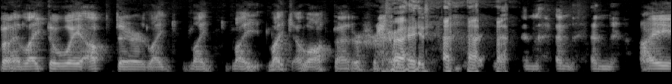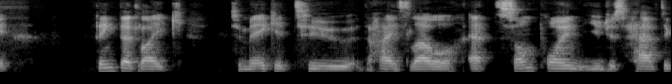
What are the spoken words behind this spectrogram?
but I like the way up there, like like like like a lot better. Right. and and and I think that like to make it to the highest level, at some point you just have to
